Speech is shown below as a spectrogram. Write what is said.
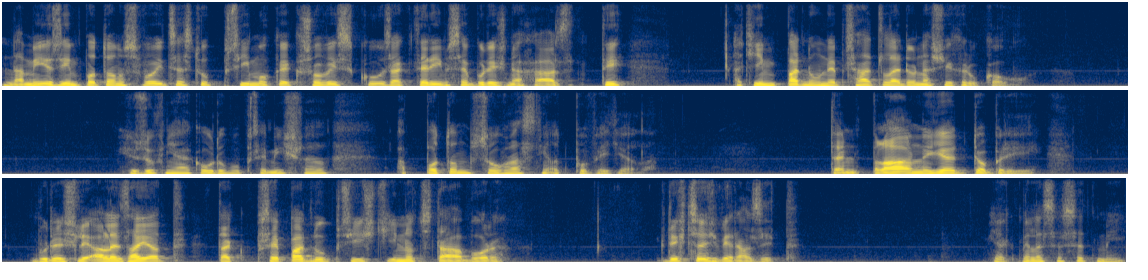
Namířím potom svoji cestu přímo ke křovisku, za kterým se budeš nacházet ty, a tím padnou nepřátelé do našich rukou. Juzuf nějakou dobu přemýšlel a potom souhlasně odpověděl. Ten plán je dobrý. Budeš-li ale zajat, tak přepadnu příští noc tábor. Kdy chceš vyrazit? Jakmile se setmí.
